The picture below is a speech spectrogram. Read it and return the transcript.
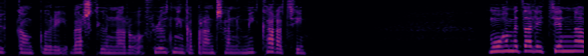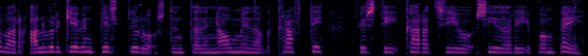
uppgangur í verslunar og flutningabransanum í Karachi. Muhammed Ali Jinnah var alvörgefin piltur og stundaði námið af krafti fyrst í Karachi og síðar í Bombay.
